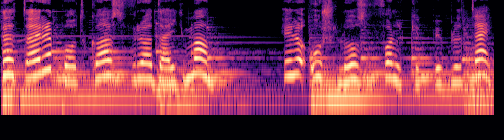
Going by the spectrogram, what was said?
Dette er en podkast fra Deichman. Hele Oslos folkebibliotek.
